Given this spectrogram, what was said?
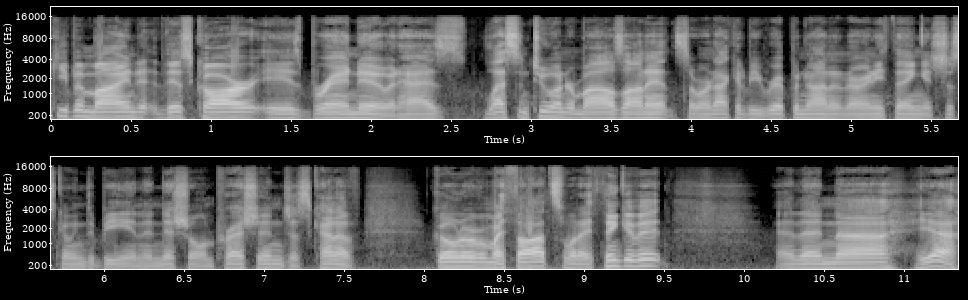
keep in mind, this car is brand new. It has less than 200 miles on it, so we're not gonna be ripping on it or anything. It's just going to be an initial impression, just kind of going over my thoughts, what I think of it. And then, uh, yeah,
